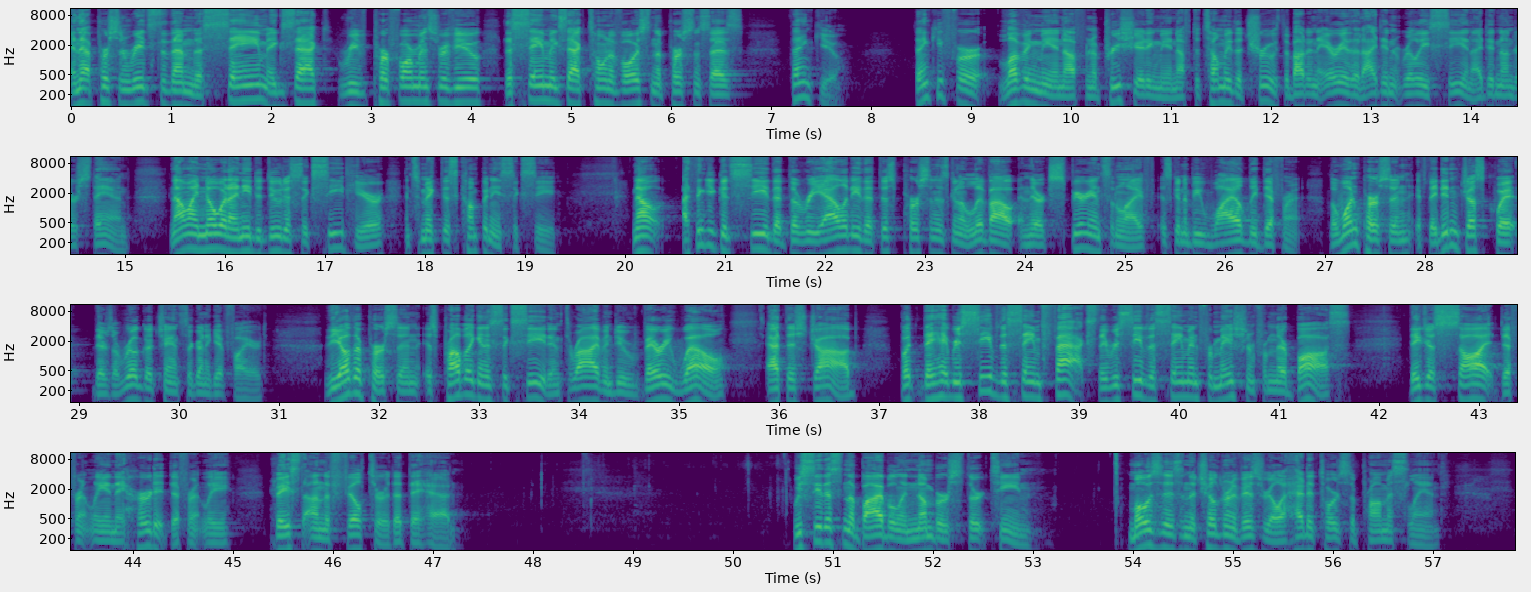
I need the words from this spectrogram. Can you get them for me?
and that person reads to them the same exact re- performance review, the same exact tone of voice, and the person says, Thank you. Thank you for loving me enough and appreciating me enough to tell me the truth about an area that I didn't really see and I didn't understand. Now I know what I need to do to succeed here and to make this company succeed. Now, I think you could see that the reality that this person is going to live out and their experience in life is going to be wildly different. The one person, if they didn't just quit, there's a real good chance they're going to get fired. The other person is probably going to succeed and thrive and do very well at this job, but they received the same facts, they received the same information from their boss. They just saw it differently and they heard it differently based on the filter that they had. We see this in the Bible in Numbers 13. Moses and the children of Israel are headed towards the promised land.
